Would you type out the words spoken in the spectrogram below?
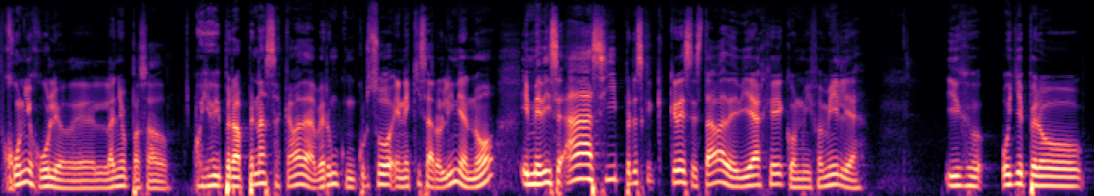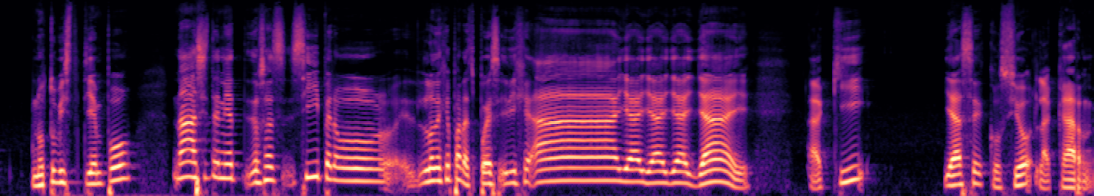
junio, julio del año pasado. Oye, oye, pero apenas acaba de haber un concurso en X Aerolínea, ¿no? Y me dice, ah, sí, pero es que, ¿qué crees? Estaba de viaje con mi familia. Y dijo, oye, pero ¿no tuviste tiempo? Nah, sí tenía, o sea, sí, pero lo dejé para después. Y dije, ah, ya, ya, ya, ya. Aquí ya se coció la carne.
